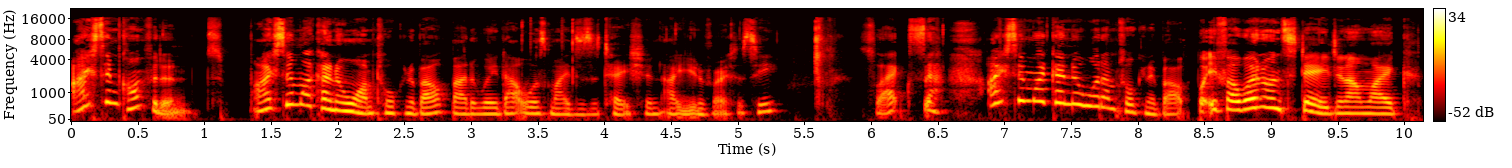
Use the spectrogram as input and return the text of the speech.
I seem confident. I seem like I know what I'm talking about. By the way, that was my dissertation at university. Flex. I seem like I know what I'm talking about. But if I went on stage and I'm like,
